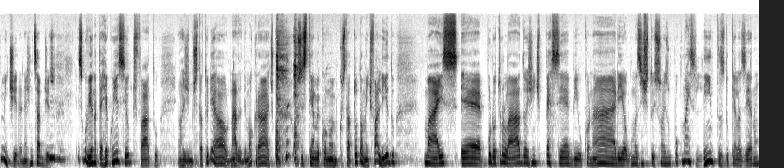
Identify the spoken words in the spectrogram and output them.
Mentira, né? A gente sabe disso. Uhum. Esse governo até reconheceu que, de fato, é um regime ditatorial, nada democrático, o sistema econômico está totalmente falido, mas, é, por outro lado, a gente percebe o CONAR e algumas instituições um pouco mais lentas do que elas eram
